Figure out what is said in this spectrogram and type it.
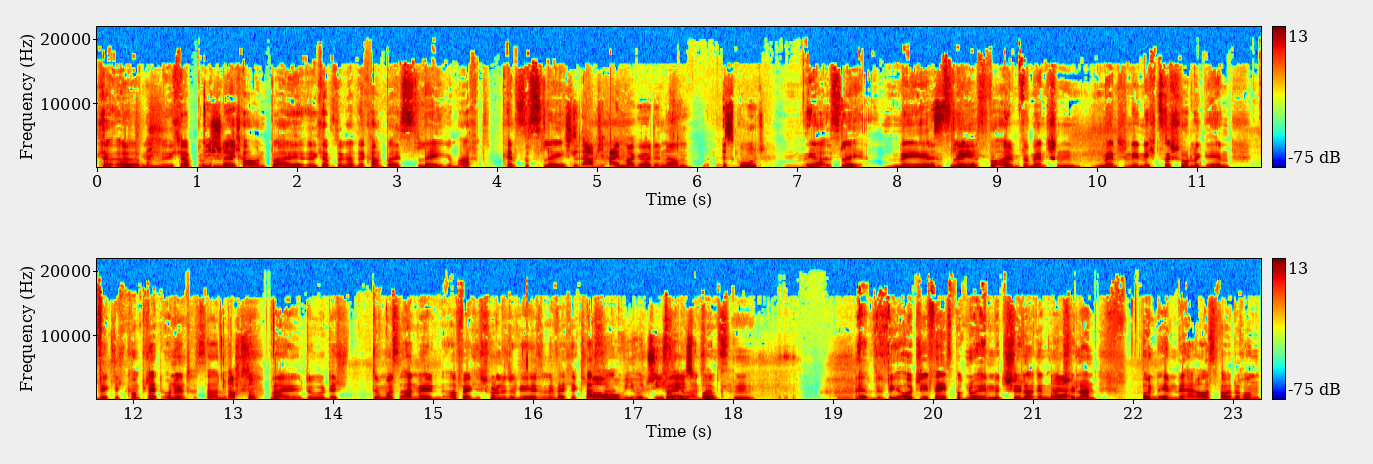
Ich, ähm, ich habe einen schlecht. Account bei ich habe sogar einen Account bei Slay gemacht. Kennst du Slay? Habe ich einmal gehört den Namen. Ist gut? Ja, Slay, nee, ist Slay ist vor allem für Menschen, Menschen, die nicht zur Schule gehen, wirklich komplett uninteressant. Ach so. Weil du dich, du musst anmelden, auf welche Schule du gehst und in welche Klasse. Oh, wie OG Facebook. Äh, wie OG Facebook, nur eben mit Schülerinnen ja. und Schülern und eben der Herausforderung,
